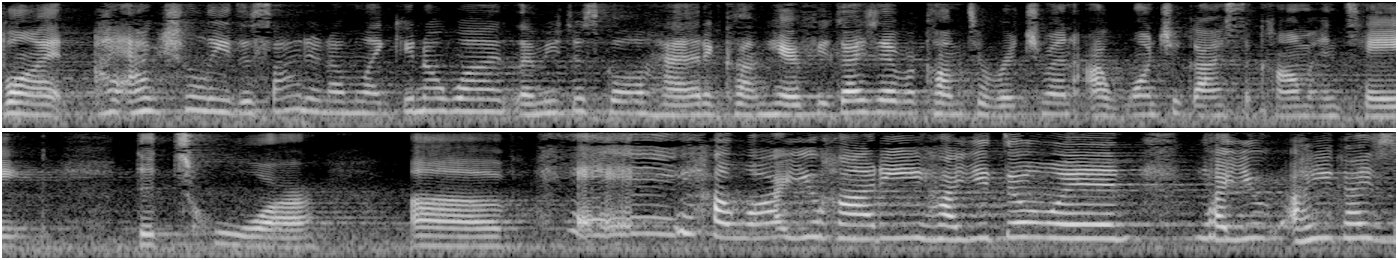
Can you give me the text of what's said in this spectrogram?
But I actually decided, I'm like, you know what? Let me just go ahead and come here. If you guys ever come to Richmond, I want you guys to come and take the tour of hey how are you hottie how you doing? How you how you guys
